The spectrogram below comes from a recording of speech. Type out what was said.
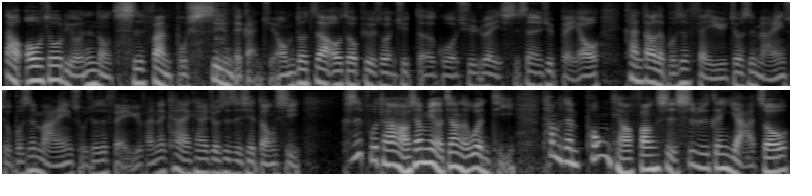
到欧洲旅游那种吃饭不适应的感觉。我们都知道欧洲，譬如说你去德国、去瑞士，甚至去北欧，看到的不是鲱鱼就是马铃薯，不是马铃薯就是鲱鱼，反正看来看去就是这些东西。可是葡萄牙好像没有这样的问题，他们的烹调方式是不是跟亚洲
